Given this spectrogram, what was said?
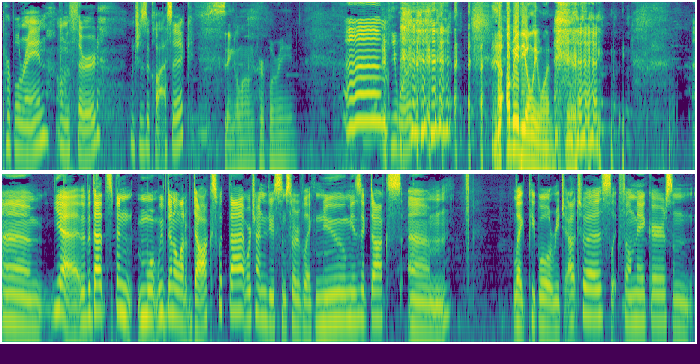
Purple Rain on the third, which is a classic. Sing along, Purple Rain. Um, if you want, I'll be the only one. Um, yeah, but that's been more, we've done a lot of docs with that. We're trying to do some sort of like new music docs. Um, like people will reach out to us, like filmmakers, and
